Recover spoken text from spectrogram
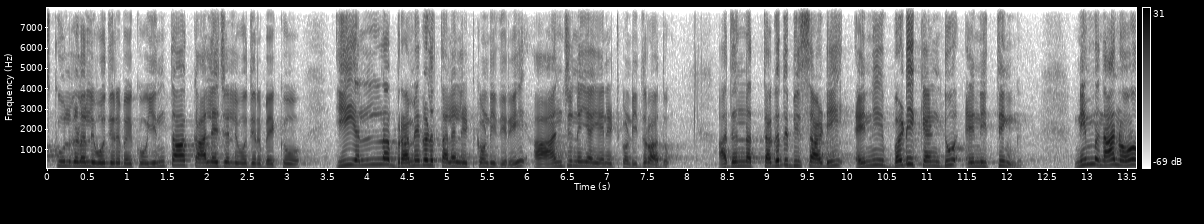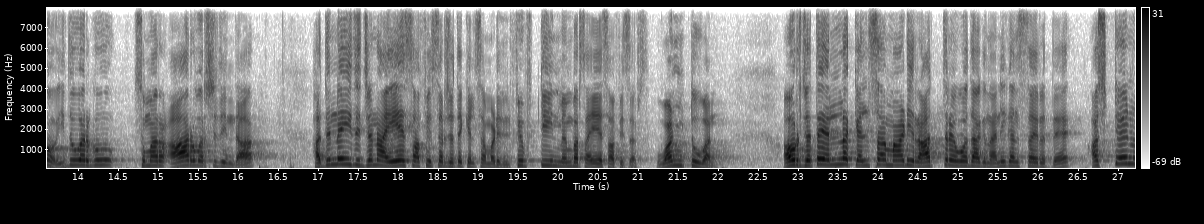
ಸ್ಕೂಲ್ಗಳಲ್ಲಿ ಓದಿರಬೇಕು ಇಂಥ ಕಾಲೇಜಲ್ಲಿ ಓದಿರಬೇಕು. ಈ ಎಲ್ಲ ಭ್ರಮೆಗಳು ತಲೆಯಲ್ಲಿ ಇಟ್ಕೊಂಡಿದ್ದೀರಿ, ಆ ಆಂಜನೇಯ ಏನು ಇಟ್ಕೊಂಡಿದ್ರು ಅದು. ಅದನ್ನು ತೆಗೆದು ಬಿಸಾಡಿ ಎನಿ ಬಡಿ ಕ್ಯಾನ್ ಡೂ ಎನಿಥಿಂಗ್ ನಿಮ್ಮ ನಾನು ಇದುವರೆಗೂ ಸುಮಾರು ಆರು ವರ್ಷದಿಂದ ಹದಿನೈದು ಜನ ಐ ಎ ಎಸ್ ಆಫೀಸರ್ ಜೊತೆ ಕೆಲಸ ಮಾಡಿದ್ದೀನಿ. Fifteen members I A S officers one to one ಅವ್ರ ಜೊತೆ ಎಲ್ಲ ಕೆಲಸ ಮಾಡಿ ರಾತ್ರಿ ಹೋದಾಗ ನನಗನ್ನಿಸ್ತಾ ಇರುತ್ತೆ ಅಷ್ಟೇನು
